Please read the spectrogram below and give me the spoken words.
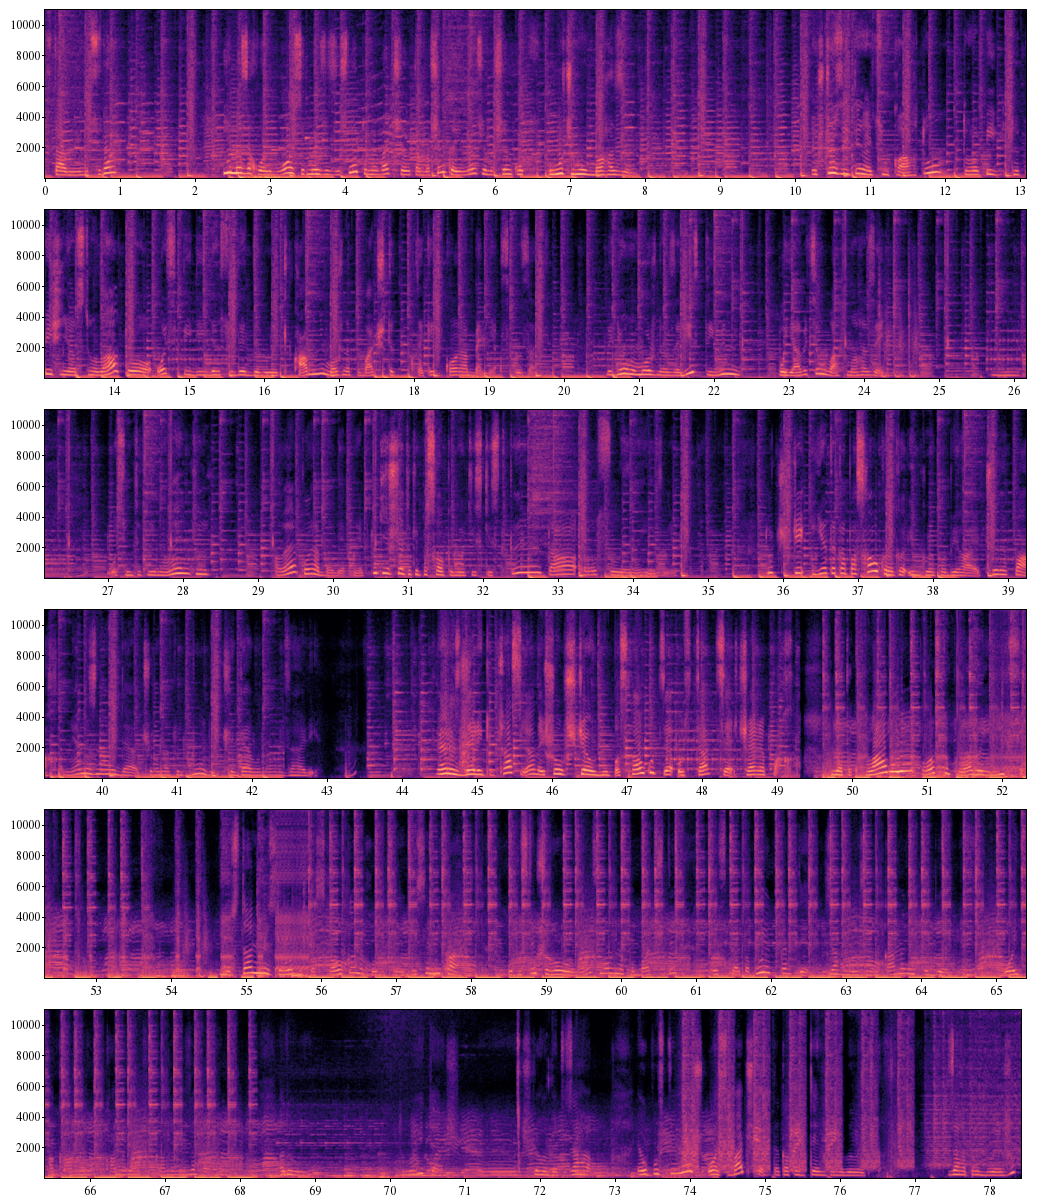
І ставимо його сюди. І ми заходимо. Ось як ми вже зайшли, то ми бачили там машинка, і ми вже машинку получимо в магазин. Якщо зайти на цю карту тропі- тропічні острова, то ось підійде сюди, де великі камені, можна побачити такий корабель, як сказати. До нього можна залізти і він появиться у вас в магазині. Ось він такий маленький. Але корабель як. Тут є ще такі пасхалки на якісь кістки та рослини різні. Тут ще є така пасхалка, яка інколи побігає, черепаха. Ну я не знаю де, чи вона тут буде, чи де вона взагалі. Через деякий час я знайшов ще одну пасхалку, це ось ця це черепаха. Вона так плаває, просто плаває і все. І останньою сьогодні пасхалка знаходиться на самій карті. Опустивши голову вниз, можна побачити ось та- таку як. Зараз ми візьмемо і подивимося. Ой, а камера, камери, камери забагато. А другі? Другі теж. Що робити? Зараз я опустив ніж. Ось, бачите, така картинка невеличка. Зараз приближу.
